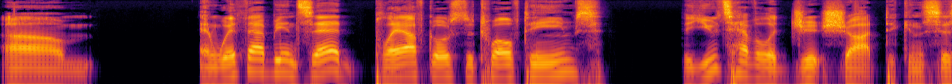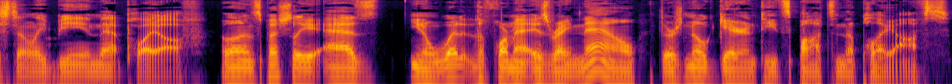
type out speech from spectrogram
um, and with that being said, playoff goes to 12 teams. The Utes have a legit shot to consistently be in that playoff. Well, and especially as you know what the format is right now, there's no guaranteed spots in the playoffs.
